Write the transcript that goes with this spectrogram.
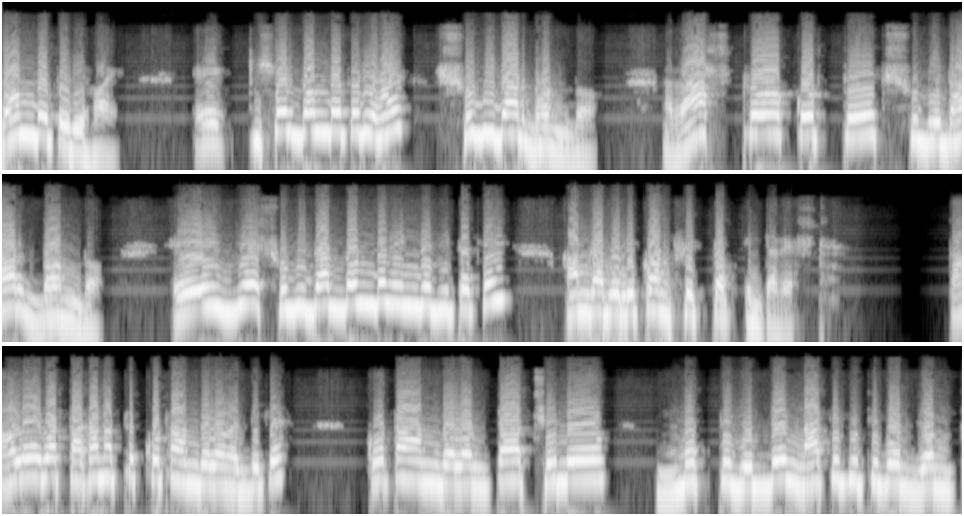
দ্বন্দ্ব তৈরি হয়। কিসের দ্বন্দ্ব তৈরি হয়? সুবিধার দ্বন্দ্ব। রাষ্ট্র কর্তৃক সুবিধার দ্বন্দ্ব। এই যে সুবিধার দ্বন্দ্বের ইংরেজিটাকেই আমরা বলি কনফ্লিক্ট অফ ইন্টারেস্ট তাহলে এবার তাকান আপনি কোটা আন্দোলনের দিকে। কোটা আন্দোলনটা ছিল মুক্তিযুদ্ধের নাতিপুতি পর্যন্ত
